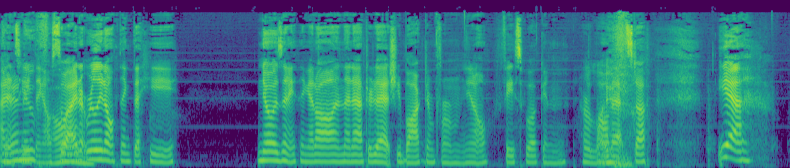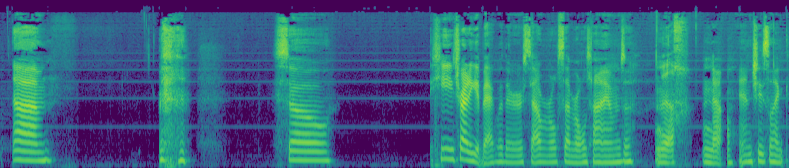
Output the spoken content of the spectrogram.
I Get didn't see new anything else. So I don't, really don't think that he knows anything at all. And then after that, she blocked him from you know Facebook and Her all life. that stuff. Yeah. Um so he tried to get back with her several several times Ugh, no. and she's like,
